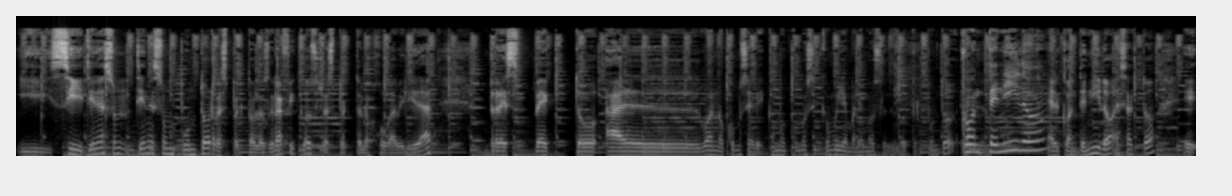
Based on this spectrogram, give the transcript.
Y sí, tienes un, tienes un punto respecto a los gráficos, respecto a la jugabilidad, respecto al. Bueno, ¿cómo, seré? ¿Cómo, cómo, cómo llamaremos el otro punto? El- contenido. El contenido, exacto. Eh,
